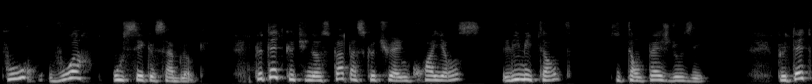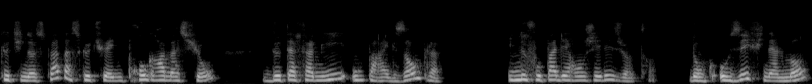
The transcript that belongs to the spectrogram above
pour voir où c'est que ça bloque. Peut-être que tu n'oses pas parce que tu as une croyance limitante qui t'empêche d'oser. Peut-être que tu n'oses pas parce que tu as une programmation de ta famille où, par exemple, il ne faut pas déranger les autres. Donc, oser finalement,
